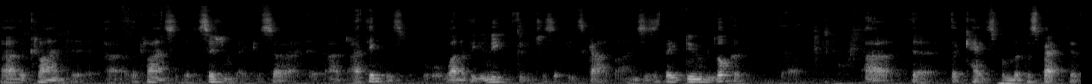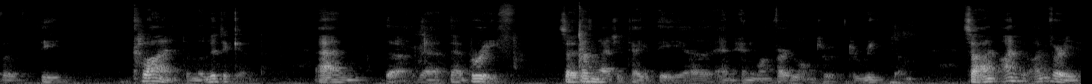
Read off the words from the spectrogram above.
uh, the client, uh, the clients are the decision makers. So I, I think it's one of the unique features of these guidelines is that they do look at the, uh, the, the case from the perspective of the client and the litigant and the, their, their brief. So it doesn't actually take the, uh, anyone very long to, to read them. So I'm, I'm, I'm very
